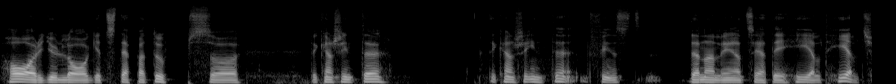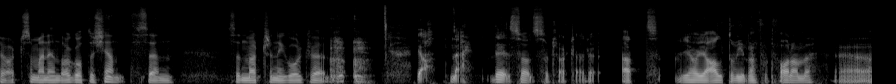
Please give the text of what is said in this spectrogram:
har ju laget steppat upp, så det kanske inte det kanske inte finns den anledningen att säga att det är helt, helt kört som man ändå har gått och känt sen, sen matchen igår kväll. Ja, nej, det är så, såklart är det att vi har ju allt att vinna fortfarande. Eh,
